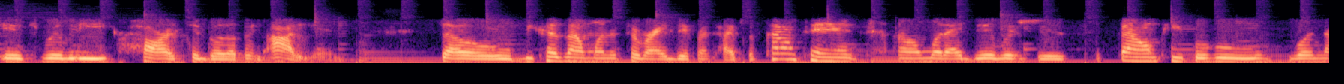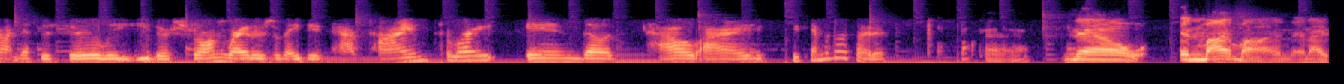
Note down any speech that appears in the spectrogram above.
it's really hard to build up an audience. So, because I wanted to write different types of content, um, what I did was just found people who were not necessarily either strong writers or they didn't have time to write, and that's how I became a ghostwriter. Okay. Now, in my mind, and I,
